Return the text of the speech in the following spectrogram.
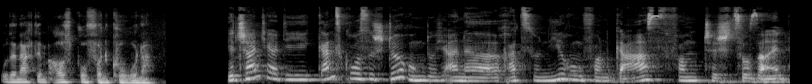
oder nach dem Ausbruch von Corona. Jetzt scheint ja die ganz große Störung durch eine Rationierung von Gas vom Tisch zu sein.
